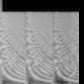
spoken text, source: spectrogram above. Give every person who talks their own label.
Speaker 1: Oh,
